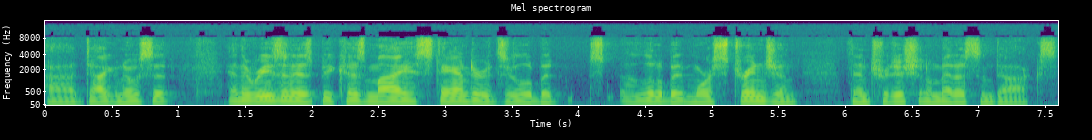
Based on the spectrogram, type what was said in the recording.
uh, diagnose it. And the reason is because my standards are a little bit a little bit more stringent than traditional medicine docs.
